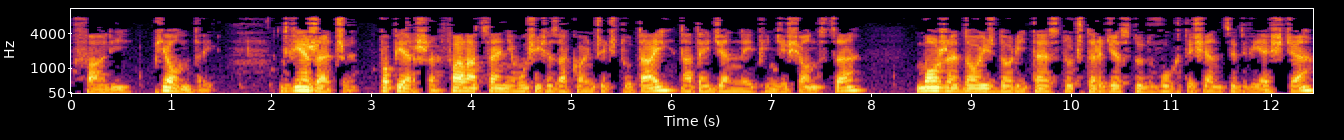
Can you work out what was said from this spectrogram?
fali piątej. Dwie rzeczy. Po pierwsze, fala C nie musi się zakończyć tutaj, na tej dziennej 50. Może dojść do retestu 42 200,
